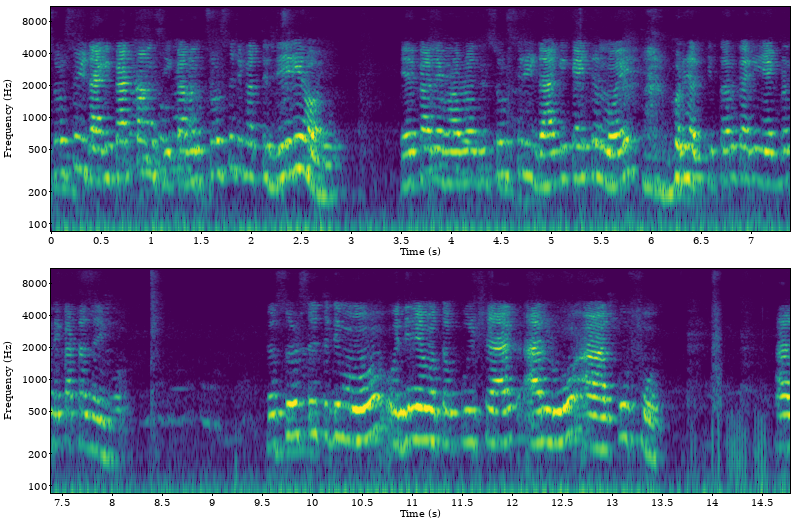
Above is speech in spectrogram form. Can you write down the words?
সরষেরি ডাগি কাটতে আনছি, কারণ সরষেরি কাটতে দেরি হয়। এর কারণে ভাবলাম যে সরষেরি ডাগি কাইতে নয়, তারপরে আর কি তরকারি একদমে কাটা যাইব। তো সরষেতে দিব ওই দিনের মতো পুঁই শাক, আলু আর কুসু আর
